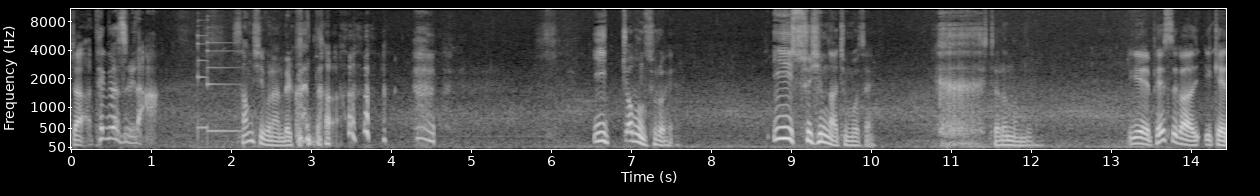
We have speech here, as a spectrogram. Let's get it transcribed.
자 택배였습니다. 30은 안 될 것 같다. 이 좁은 수로에 이 수심 낮춘 곳에 크, 저런 놈들 이게 베스가 이렇게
